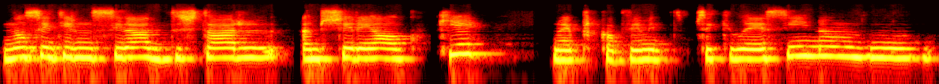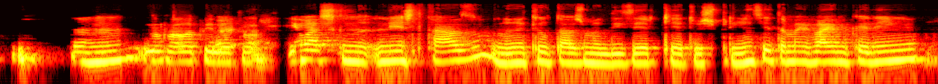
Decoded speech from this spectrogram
não sentir necessidade de estar a mexer em algo que é, não é? Porque obviamente se aquilo é assim não Uhum. Não vale a pena estar. Eu acho que neste caso, naquilo que estás-me a dizer que é a tua experiência, também vai um bocadinho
